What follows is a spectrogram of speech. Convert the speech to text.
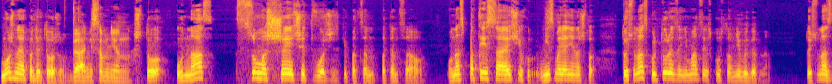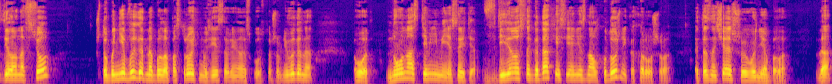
Можно я подытожу? Да, несомненно. Что у нас сумасшедший творческий потенциал. У нас потрясающий, несмотря ни на что. То есть у нас культурой заниматься искусством невыгодно. То есть у нас сделано все, чтобы невыгодно было построить музей современного искусства, чтобы невыгодно... Вот. Но у нас, тем не менее, смотрите, в 90-х годах, если я не знал художника хорошего, это означает, что его не было. Да?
